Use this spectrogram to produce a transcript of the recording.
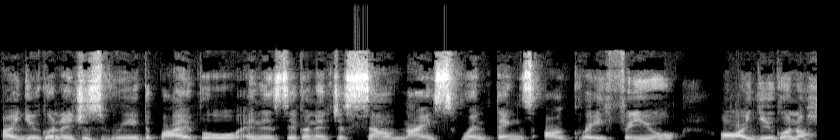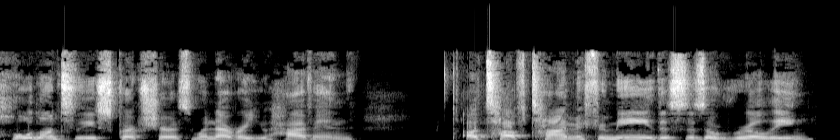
are you going to just read the Bible and is it going to just sound nice when things are great for you? Or are you going to hold on to these scriptures whenever you're having a tough time? And for me, this is a really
